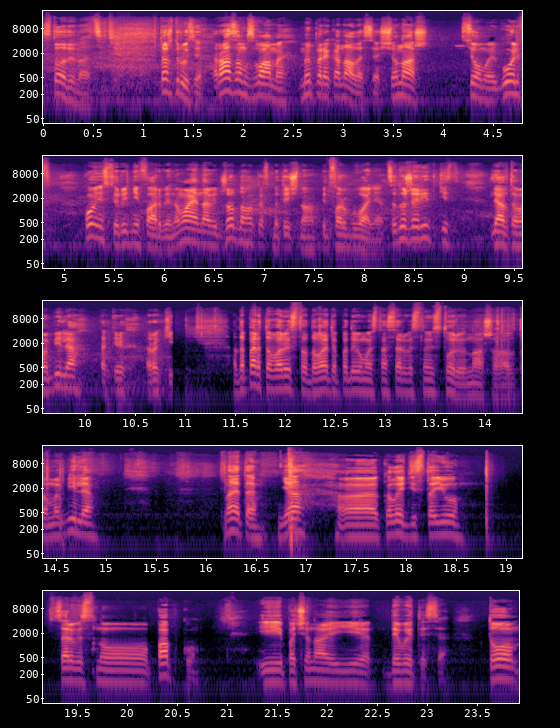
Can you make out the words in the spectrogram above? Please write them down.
111. Тож, друзі, разом з вами ми переконалися, що наш сьомий гольф повністю рідній фарбі. Немає навіть жодного косметичного підфарбування. Це дуже рідкість для автомобіля таких років. А тепер, товариство, давайте подивимось на сервісну історію нашого автомобіля. Знаєте, я е, коли дістаю сервісну папку і починаю її дивитися, то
